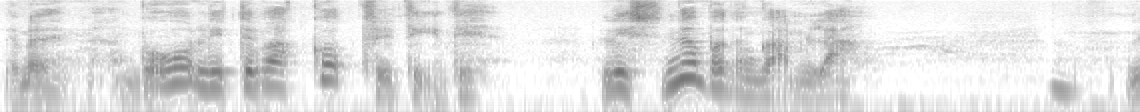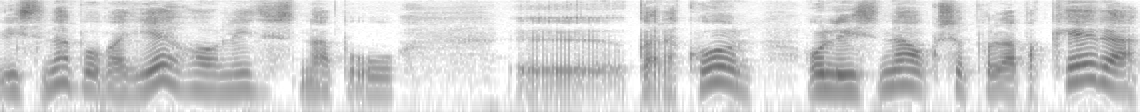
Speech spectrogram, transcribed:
Men, gå lite bakåt i tiden. Lyssna på de gamla. Mm. Lyssna på Vallejo, lyssna på eh, Caracol och lyssna också på La Paquera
